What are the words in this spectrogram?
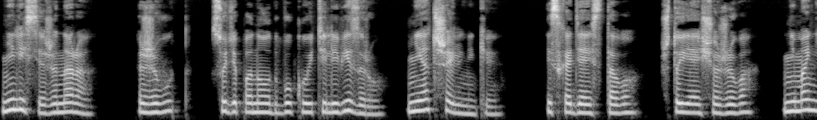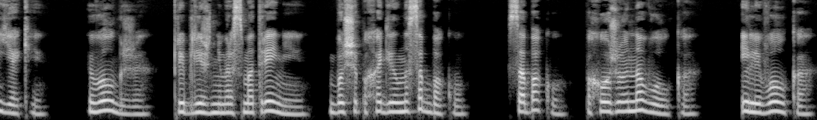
Не лисья же нора. Живут, судя по ноутбуку и телевизору, не отшельники, Исходя из того, что я еще жива, не маньяки. Волк же, при ближнем рассмотрении, больше походил на собаку. Собаку, похожую на волка. Или волка,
